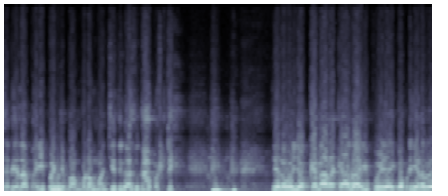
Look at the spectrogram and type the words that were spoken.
సరే ఇలా భయపెట్టి పంపడం మంచిది కాదు కాబట్టి ఇరవై ఒక్క నరకాలు అయిపోయాయి కాబట్టి ఇరవై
